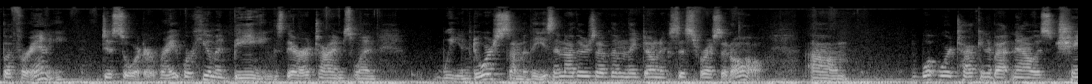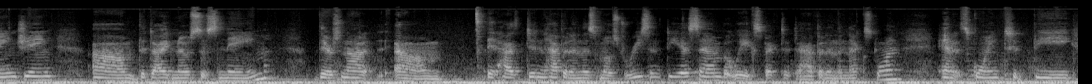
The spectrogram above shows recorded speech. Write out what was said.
but for any disorder, right? We're human beings. There are times when we endorse some of these, and others of them, they don't exist for us at all. Um, what we're talking about now is changing um, the diagnosis name. There's not. Um, it has didn't happen in this most recent DSM, but we expect it to happen in the next one, and it's going to be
